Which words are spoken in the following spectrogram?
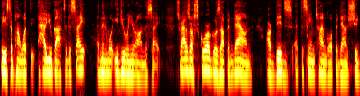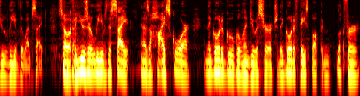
based upon what the, how you got to the site and then what you do when you're on the site. So as our score goes up and down, our bids at the same time go up and down should you leave the website. So okay. if a user leaves the site and has a high score and they go to Google and do a search or they go to Facebook and look for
